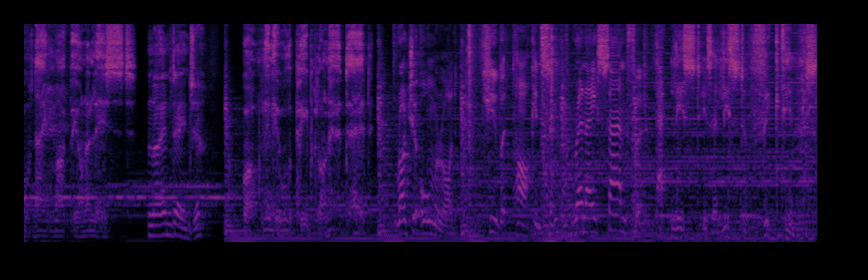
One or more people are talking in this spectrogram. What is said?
your name might be on a list? Am I in danger? Well, nearly all the people on it are dead. Roger Ormerod, Hubert Parkinson, Renee Sanford. That list is a list of victims.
